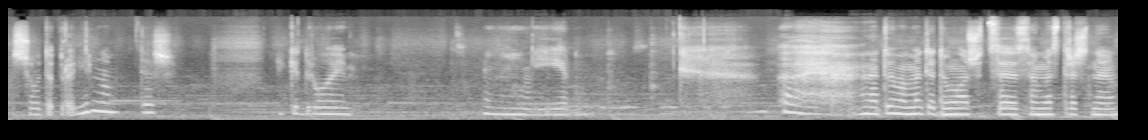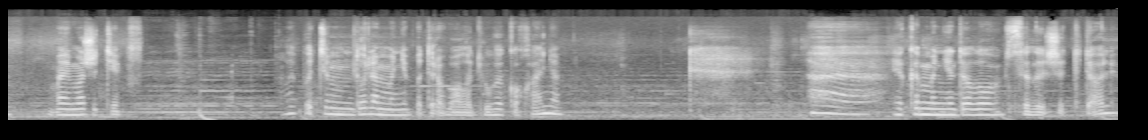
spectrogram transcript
пішов добровільно теж, як і другий. І на той момент я думала, що це саме страшне в моєму житті. Але потім доля мені подарувала друге кохання, яке мені дало сили жити далі.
